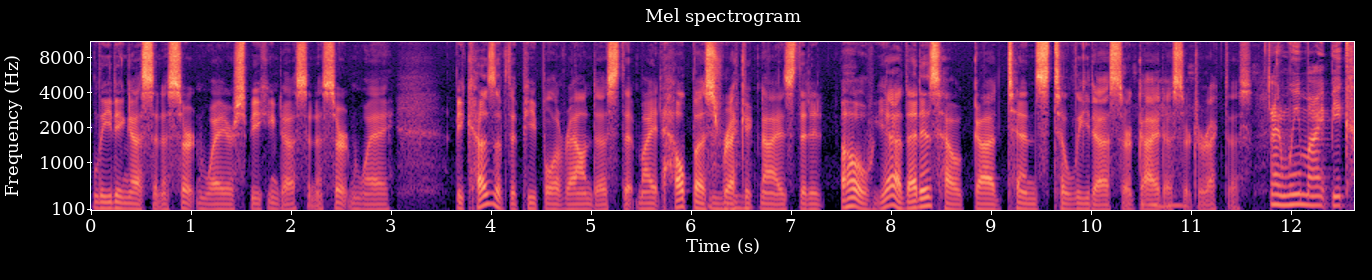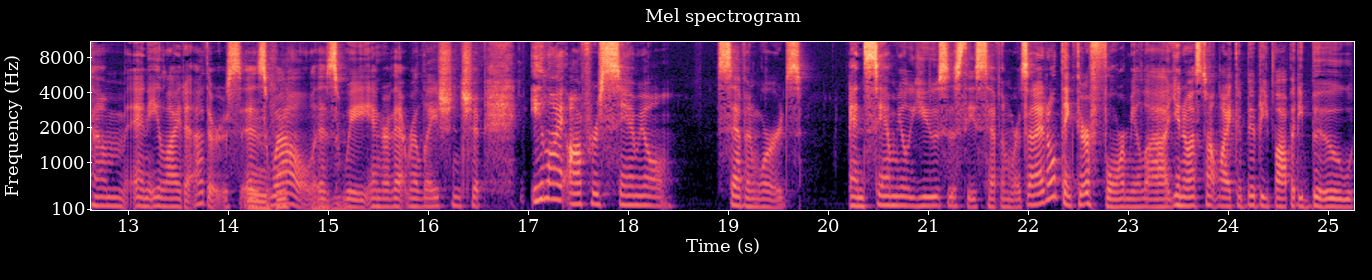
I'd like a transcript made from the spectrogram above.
leading us in a certain way or speaking to us in a certain way because of the people around us that might help us mm-hmm. recognize that it oh yeah that is how god tends to lead us or guide mm-hmm. us or direct us and we might become an eli to others as mm-hmm. well mm-hmm. as we enter that relationship eli offers samuel seven words and Samuel uses these seven words. And I don't think they're a formula. You know, it's not like a bibbity boppity boo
